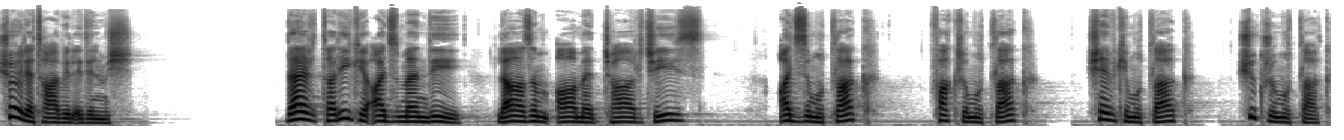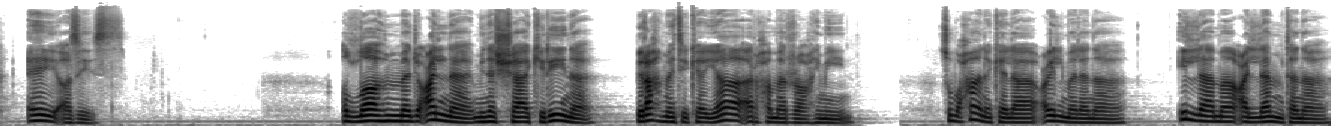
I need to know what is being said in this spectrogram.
şöyle tabir edilmiş. Der tariki aczmendi lazım Ahmet çağır çiz, aczi mutlak, fakrı mutlak, şevki mutlak, şükrü mutlak ey aziz. اللهم اجعلنا من الشاكرين برحمتك يا أرحم الراحمين. سبحانك لا علم لنا إلا ما علمتنا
